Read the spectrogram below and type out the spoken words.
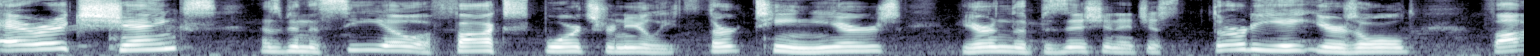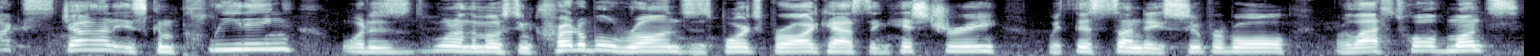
Eric Shanks has been the CEO of Fox Sports for nearly 13 years. Here in the position at just 38 years old. Fox, John, is completing what is one of the most incredible runs in sports broadcasting history with this Sunday's Super Bowl. Over the last 12 months,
